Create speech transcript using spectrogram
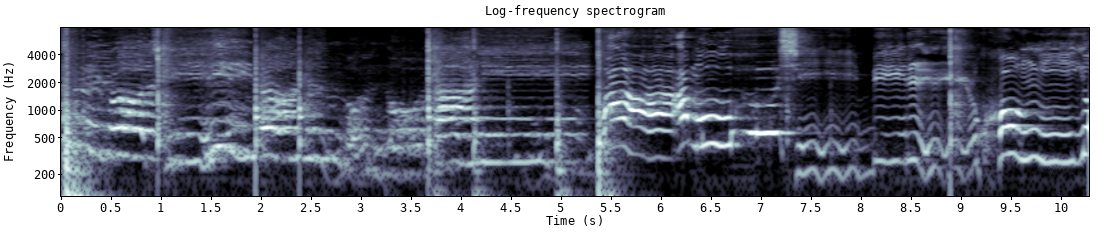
놀고 지면은 못 노나니. 화무시빌 홍이요.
